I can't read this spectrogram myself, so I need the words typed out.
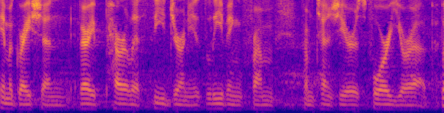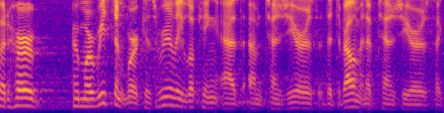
immigration, very perilous sea journeys leaving from, from Tangiers for Europe. But her her more recent work is really looking at um, Tangiers, the development of Tangiers. Like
